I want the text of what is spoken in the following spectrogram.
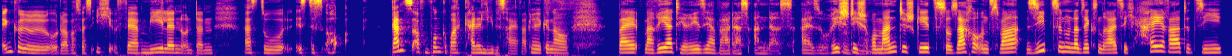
Enkel oder was weiß ich vermählen und dann hast du, ist es ganz auf den Punkt gebracht, keine Liebesheirat. Äh, Genau. Bei Maria Theresia war das anders. Also richtig Mhm. romantisch geht's zur Sache. Und zwar 1736 heiratet sie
